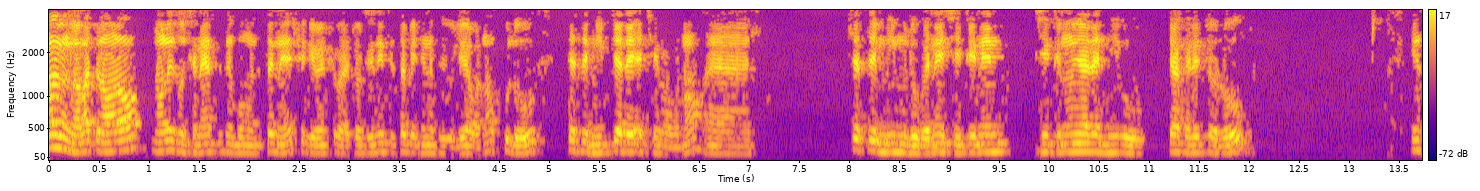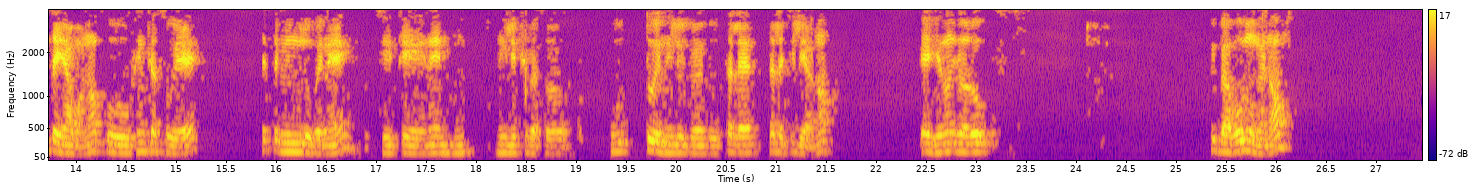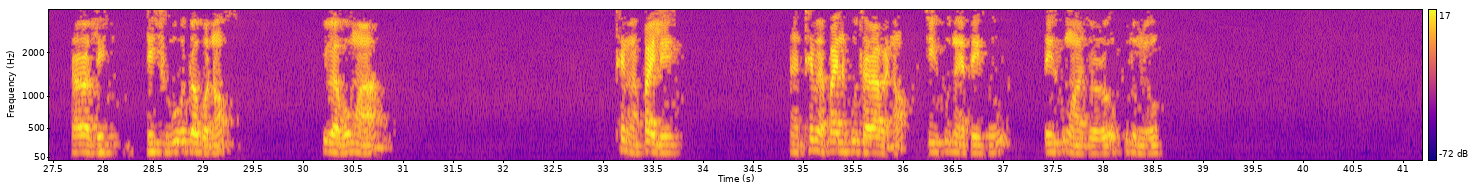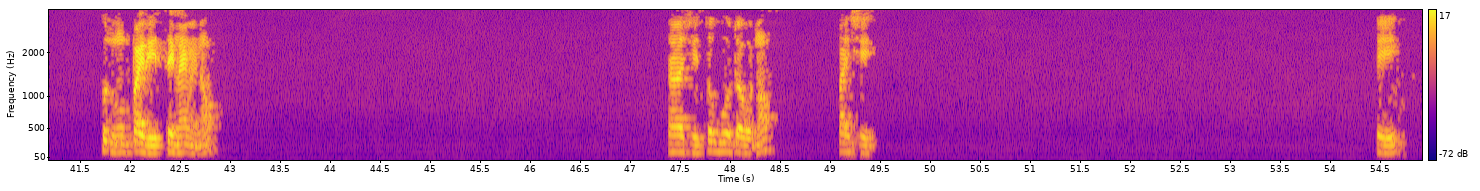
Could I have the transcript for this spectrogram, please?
အားလုံးမင်္ဂလာပါကျွန်တော်တို့ knowledge zone channel စီစဉ်ပုံမှန်စနေရွှေကြိမ်ဖြစ်ပါတယ်ကျွန်တော်ဒီနေ့တင်ဆက်ပေးခြင်းတဲ့ဗီဒီယိုလေးပါပေါ့နော်အခုလိုတက်စစ်မီပြတ်တဲ့အချိန်ပါပေါ့နော်အဲတက်စစ်မီမလို့ပဲနဲ့ရေတင်နဲ့ရေတင်လို့ရတဲ့နီးကိုပြခဲ့တဲ့ကျွန်တော်တို့အင်းစရာပေါ့နော်ကိုဟင်းတက်ဆိုရဲ့တက်စစ်မီမလို့ပဲနဲ့ရေတင်နဲ့နီးလေးဖြစ်ပါဆိုတော့ဘူးတွေ့နီးလို့ကျွန်တော်တို့ဆက်လက်ဆက်လက်ကြည့်လိုက်အောင်နော်ကဲကျွန်တော်တို့ပြပါဖို့လို့မယ်နော်ဒါတော့ဒီဒီချူဖို့အတွက်ပေါ့နော် ပြပါဖို့မှာထက်မှာပိုက်လေးအဲထက်မှာပိုက်နှစ်ခုထားရမယ်နော်ကြီးခုနဲ့အသေးခုအသေးခုမှာကျွန်တော်တို့အခုလိုမျိုးခုလိုမျိုးပိုက်လေးစိတ်လိုက်မယ်နော်ဒါရှိစုပ်ဖို့အတွက်ပေါ့နော်ပိုက်ရှိေးပို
